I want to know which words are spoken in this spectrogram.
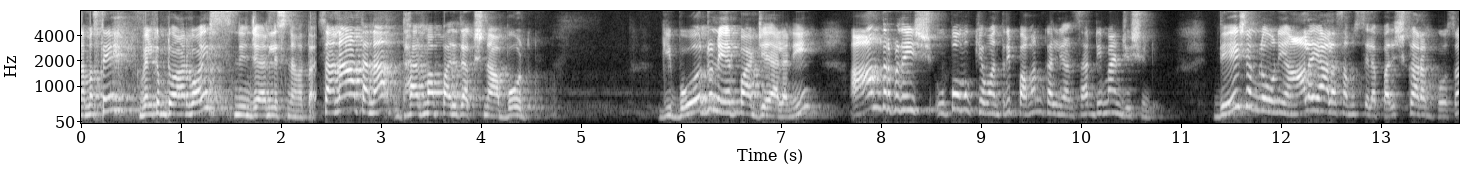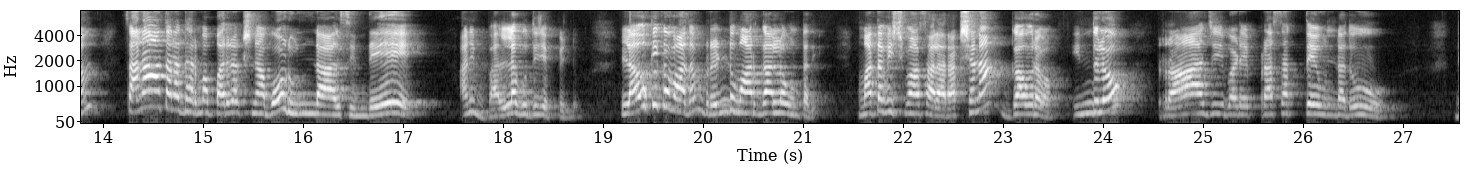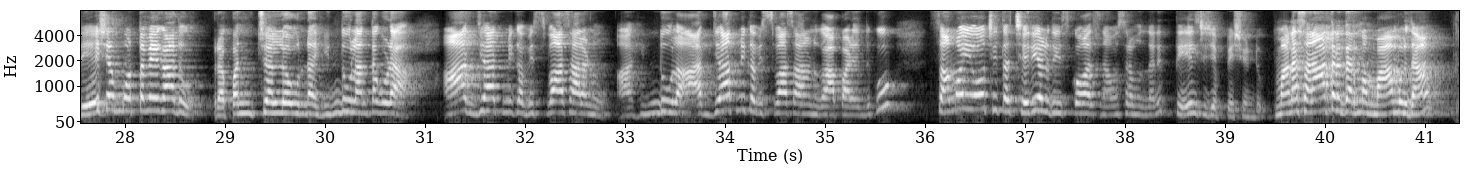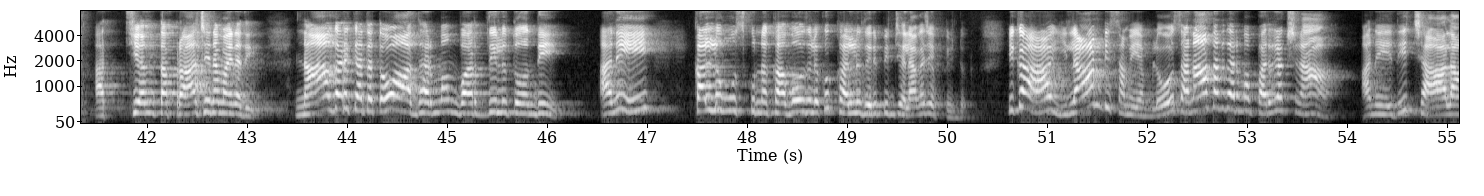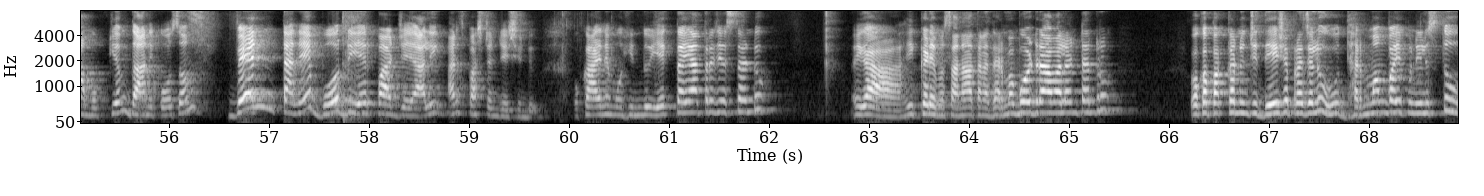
నమస్తే welcome to R voice. నేను journalist నవత. సనాతన ధర్మ పరిరక్షణ బోర్డు. ఈ బోర్డును ఏర్పాటు చేయాలని ఆంధ్రప్రదేశ్ ఉప ముఖ్యమంత్రి పవన్ కళ్యాణ్ సార్ డిమాండ్ చేసిండు. దేశంలోని ఆలయాల సమస్యల పరిష్కారం కోసం సనాతన ధర్మ పరిరక్షణ బోర్డు ఉండాల్సిందే అని బల్లగుద్ది చెప్పిండు. లౌకికవాదం రెండు మార్గాల్లో ఉంటుంది. మత విశ్వాసాల రక్షణ గౌరవం. ఇందులో రాజీ పడే ప్రసక్తే ఉండదు. దేశం మొత్తమే కాదు ప్రపంచంలో ఉన్న హిందువులంతా కూడా ఆధ్యాత్మిక విశ్వాసాలను ఆ హిందువుల ఆధ్యాత్మిక విశ్వాసాలను కాపాడేందుకు సమయోచిత చర్యలు తీసుకోవాల్సిన అవసరం ఉందని తేల్చి చెప్పేసిండు. మన సనాతన ధర్మం మామూలుదా? అత్యంత ప్రాచీనమైనది. నాగరికతతో ఆ ధర్మం వర్ధిల్లుతోంది అని కళ్ళు మూసుకున్న కబోదులకు కళ్ళు తెరిపించేలాగా చెప్పిండు. ఇక ఇలాంటి సమయంలో సనాతన ధర్మ పరిరక్షణ అనేది చాలా ముఖ్యం. దానికోసం వెంటనే బోర్డు ఏర్పాటు చేయాలి అని స్పష్టం చేసిండు. ఒక ఆయనేమో హిందూ ఏక్తా యాత్ర చేస్తాడు. ఇక ఇక్కడేమో సనాతన ధర్మ బోర్డు రావాలంటారు ఒక పక్క నుంచి దేశ ప్రజలు ధర్మం వైపు నిలుస్తూ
